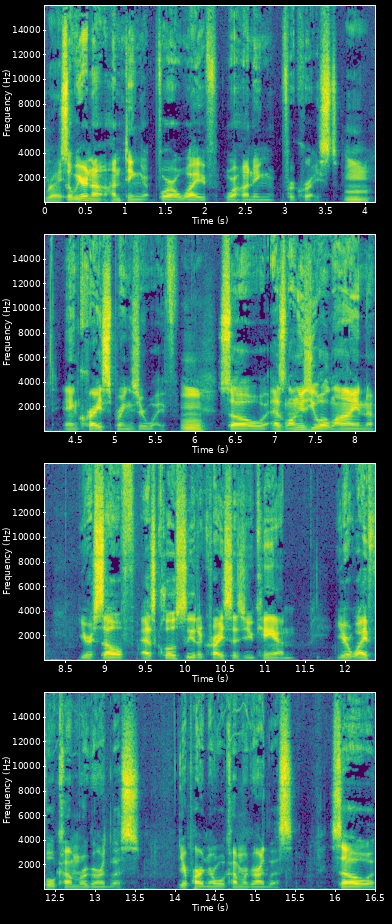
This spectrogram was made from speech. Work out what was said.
Right. So we are not hunting for a wife; we're hunting for Christ. Mm and Christ brings your wife. Mm. So as long as you align yourself as closely to Christ as you can, your wife will come regardless. Your partner will come regardless. So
